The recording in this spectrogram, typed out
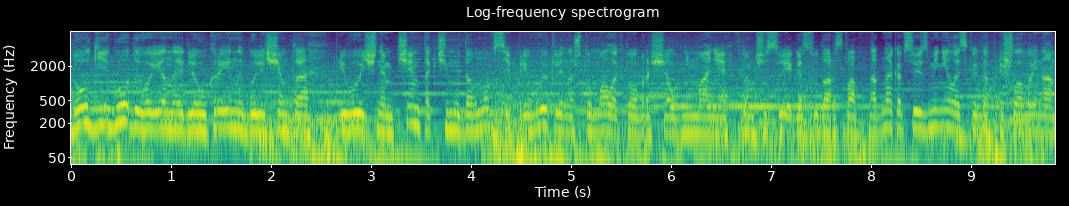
Долгие годы военные для Украины были чем-то привычным, чем-то, к чему давно все привыкли, на что мало кто обращал внимание, в том числе и государство. Однако все изменилось, когда пришла война.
